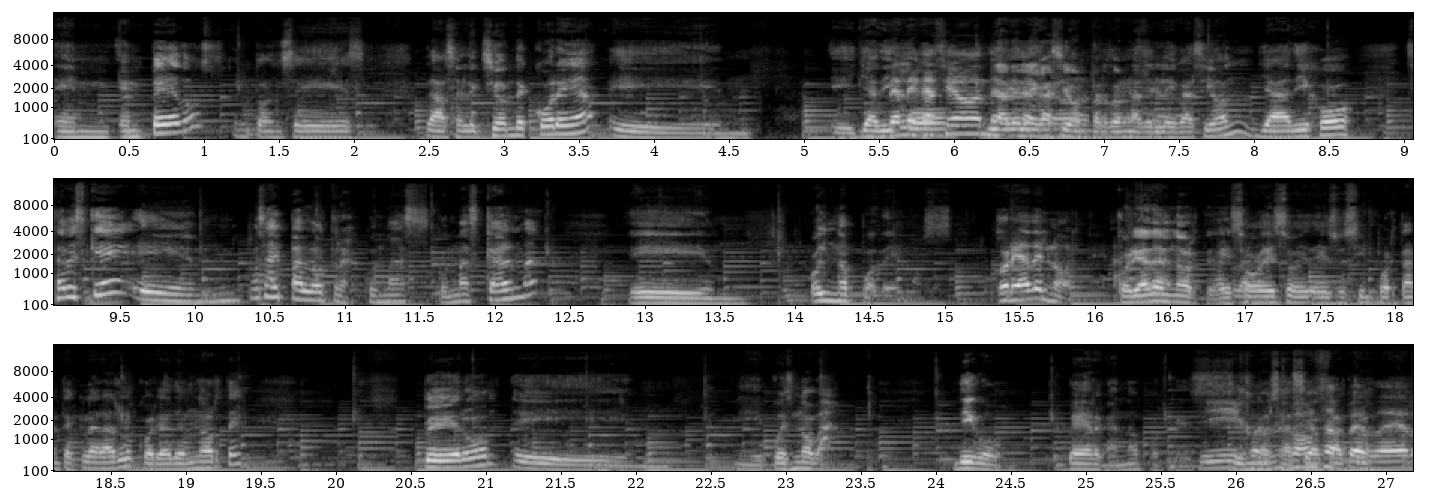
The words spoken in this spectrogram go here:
en, en- pedos. Entonces, la selección de Corea eh, eh, ya dijo. Delegación, la delegación, delegación, perdón, la delegación. delegación ya dijo: ¿Sabes qué? Eh, pues hay para la otra, con más, con más calma. Eh, hoy no podemos. Corea del Norte. Corea del Aclara- Norte, eso, eso, eso es importante aclararlo, Corea del Norte. Pero, eh, eh, pues no va. Digo, verga, ¿no? Porque sí Híjole, nos hacía vamos a falta. perder.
